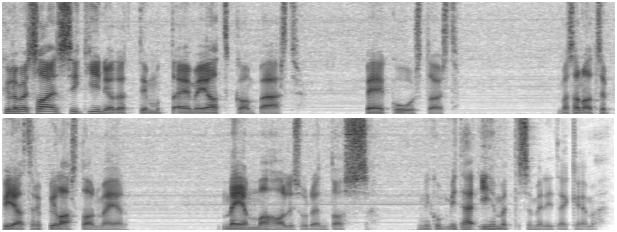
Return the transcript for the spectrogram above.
kyllä me Sainzsi kiinni otettiin, mutta ei me jatkoon päästy. P16. Mä sanoin, että se Piastri pilaston meidän, meidän mahdollisuuden tossa. Niin kuin, mitä ihmettä se meni tekemään?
